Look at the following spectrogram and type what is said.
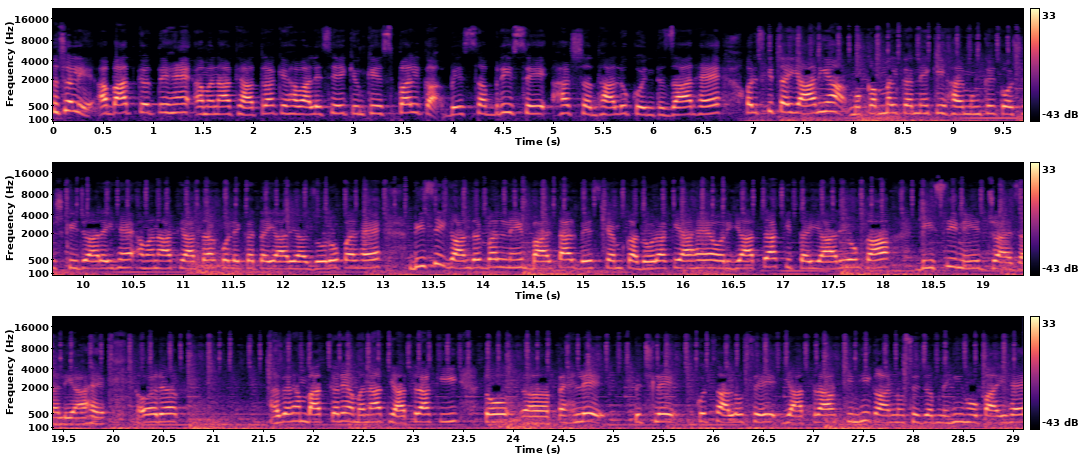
तो चलिए, अब बात करते हैं अमरनाथ यात्रा के हवाले से, क्योंकि इस पल का बेसब्री से हर श्रद्धालु को इंतज़ार है और इसकी तैयारियाँ मुकम्मल करने की हर मुमकिन कोशिश की जा रही है। अमरनाथ यात्रा को लेकर तैयारियाँ जोरों पर है। डीसी गांधरबल ने बालटाल बेस कैंप का दौरा किया है और यात्रा की तैयारियों का डीसी ने जायजा लिया है। और अगर हम बात करें अमरनाथ यात्रा की तो पहले पिछले कुछ सालों से यात्रा किन्हीं कारणों से जब नहीं हो पाई है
